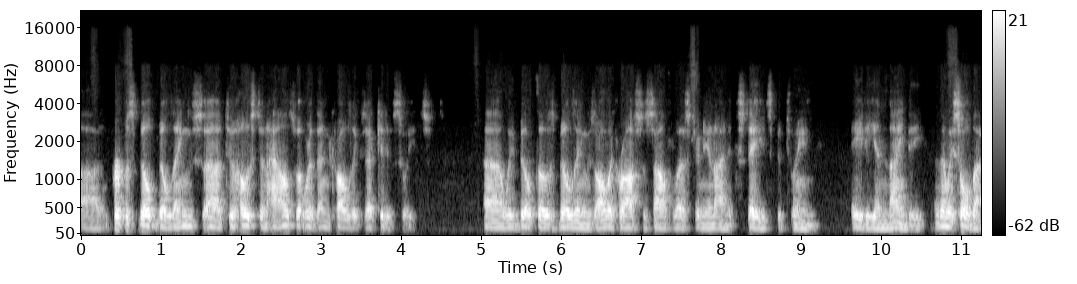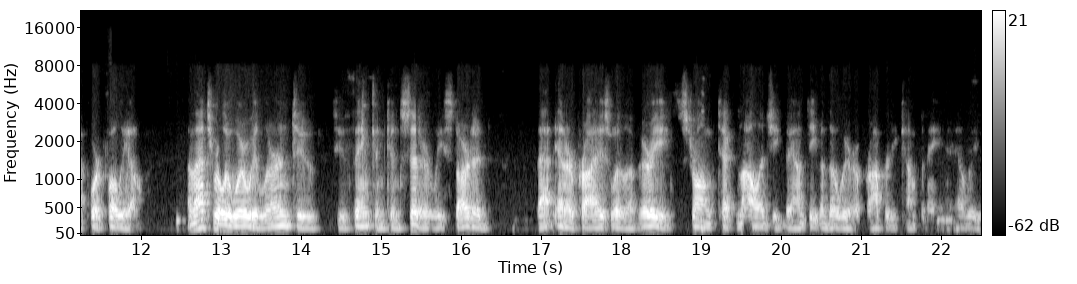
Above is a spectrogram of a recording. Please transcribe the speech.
uh, purpose-built buildings uh, to host and house what were then called executive suites. Uh, we built those buildings all across the southwestern United States between 80 and 90, and then we sold that portfolio. And that's really where we learned to to think and consider. We started that enterprise with a very strong technology bent, even though we were a property company. And we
